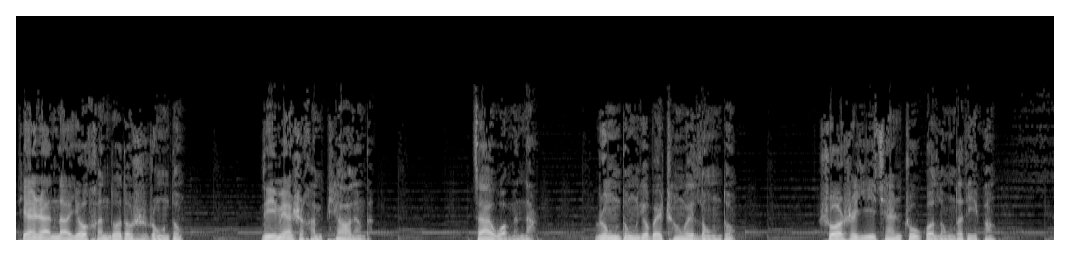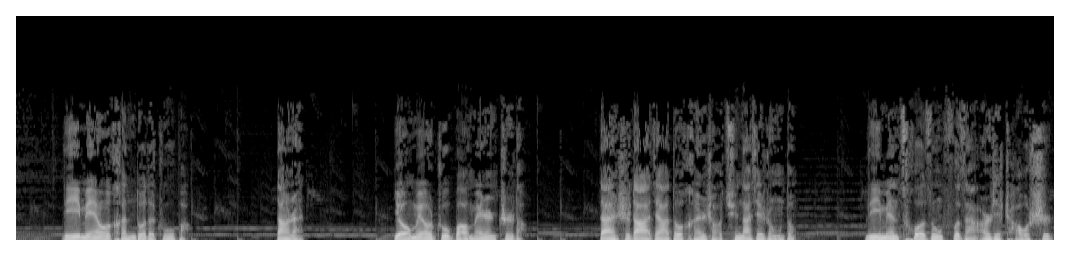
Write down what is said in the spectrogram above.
天然的有很多都是溶洞，里面是很漂亮的。在我们那儿，溶洞又被称为龙洞。说是以前住过龙的地方，里面有很多的珠宝。当然，有没有珠宝没人知道，但是大家都很少去那些溶洞，里面错综复杂而且潮湿，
